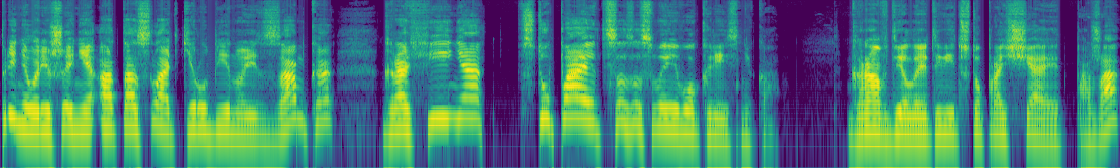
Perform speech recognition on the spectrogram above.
принял решение отослать Керубину из замка, графиня вступается за своего крестника. Граф делает вид, что прощает пажа,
